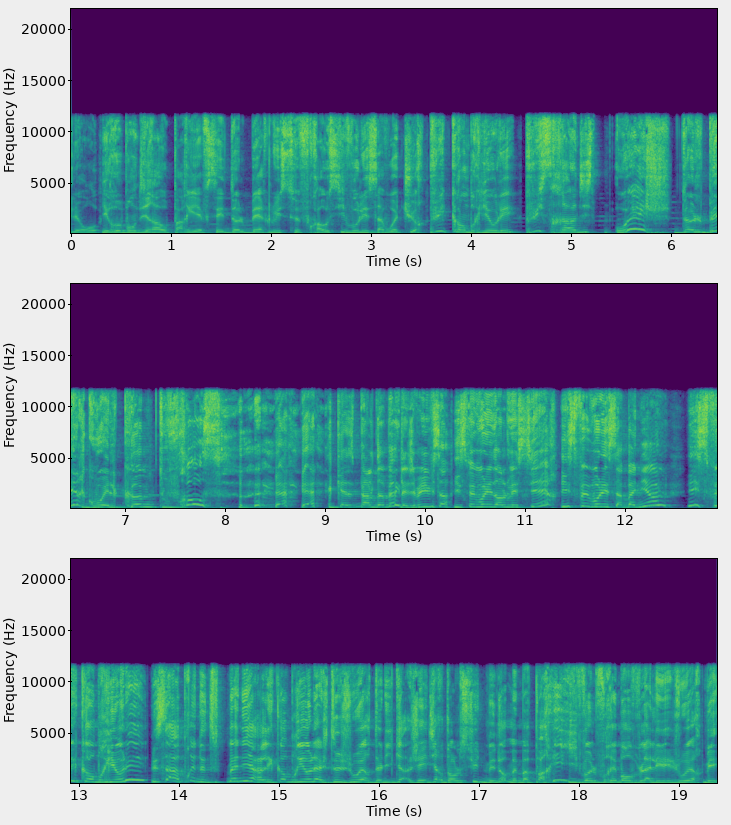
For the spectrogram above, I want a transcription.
000 euros. Il rebondira au Paris FC. Dolberg, lui, se fera aussi voler sa voiture, puis cambrioler, puis sera indis... Wesh Dolberg, welcome to France Casper Dolberg, il a jamais vu ça. Il se fait voler dans le vestiaire, il se fait voler sa bagnole, il se fait cambrioler. Mais ça, après, de toute manière, les cambriolages de joueurs de Liga, j'allais dire dans le sud, mais non, même à Paris, ils volent vraiment v'là les joueurs. Mais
